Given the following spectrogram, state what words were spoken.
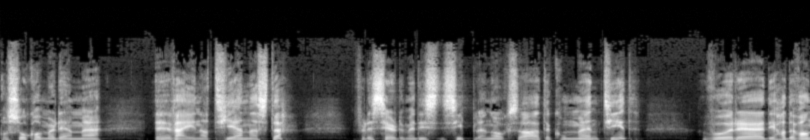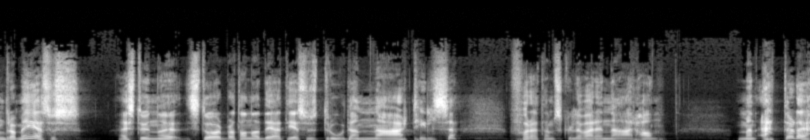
Og så kommer det med eh, veien av tjeneste. For det ser du med disiplene også, at det kommer en tid hvor eh, de hadde vandra med Jesus en stund. Det står bl.a. det at Jesus dro dem nær til seg for at de skulle være nær han. Men etter det,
